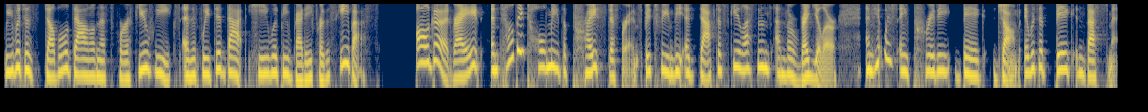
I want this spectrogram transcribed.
we would just double down on this for a few weeks. And if we did that, he would be ready for the ski bus all good, right? Until they told me the price difference between the adaptive ski lessons and the regular. And it was a pretty big jump. It was a big investment.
